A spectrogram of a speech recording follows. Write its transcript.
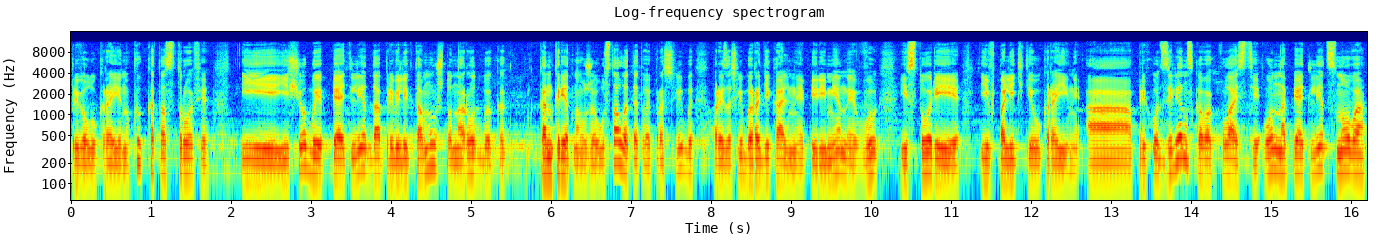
привел Украину к катастрофе, и еще бы пять лет да, привели к тому, что народ бы как конкретно уже устал от этого, и прошли бы, произошли бы радикальные перемены в истории и в политике Украины. А приход Зеленского к власти, он на пять лет снова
